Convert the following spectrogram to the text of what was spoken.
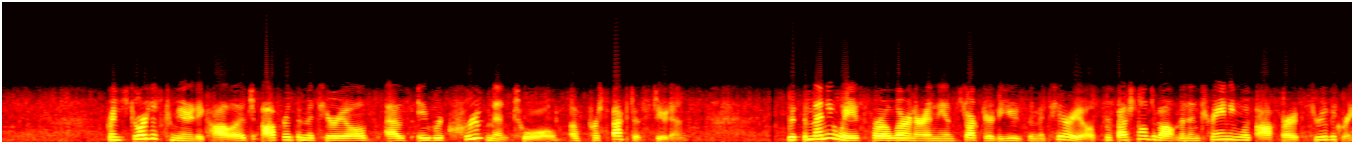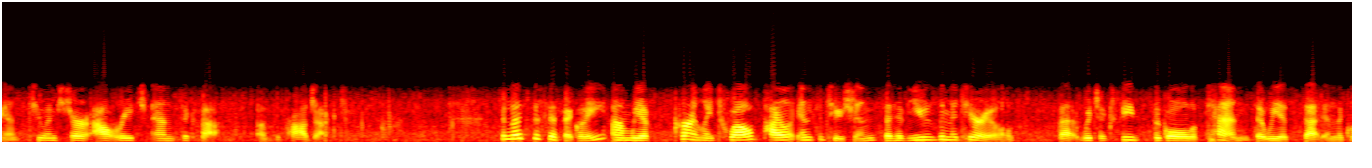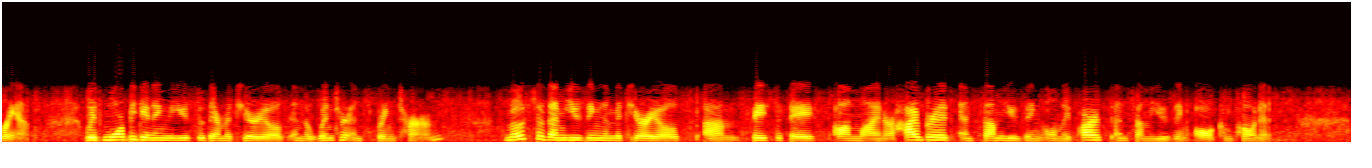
Prince George's Community College offered the materials as a recruitment tool of prospective students. With the many ways for a learner and the instructor to use the materials, professional development and training was offered through the grant to ensure outreach and success of the project. So most specifically, um, we have currently 12 pilot institutions that have used the materials that, which exceeds the goal of 10 that we had set in the grant, with more beginning the use of their materials in the winter and spring terms. Most of them using the materials face-to-face, um, -face, online, or hybrid, and some using only parts, and some using all components.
